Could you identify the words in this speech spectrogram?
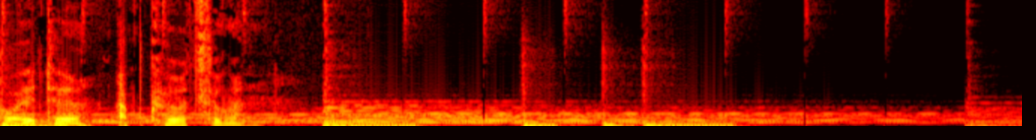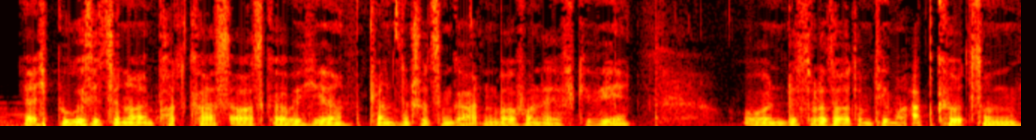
heute Abkürzungen. Ja, ich begrüße jetzt zur neuen Podcast-Ausgabe hier Pflanzenschutz im Gartenbau von der FGW. Und es soll also heute um Thema Abkürzungen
